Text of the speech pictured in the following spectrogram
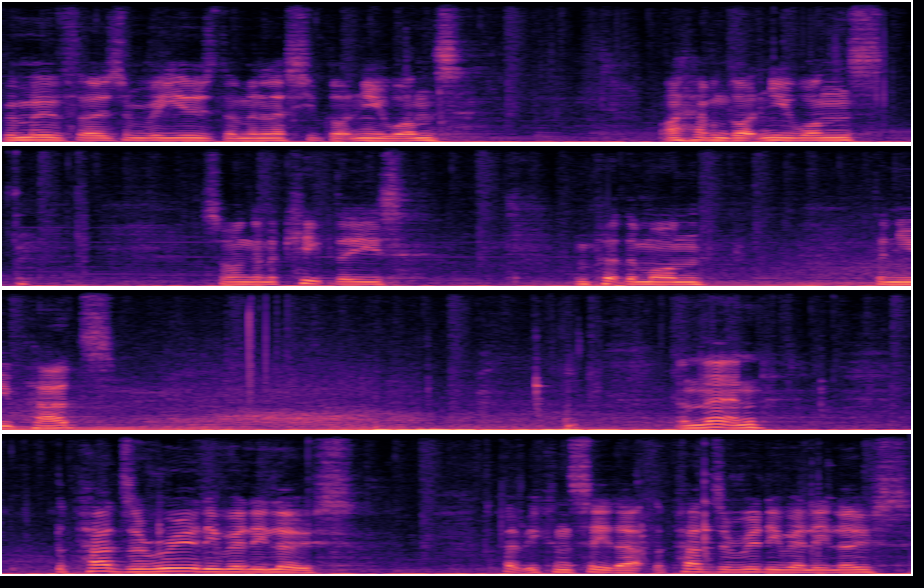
remove those and reuse them unless you've got new ones. I haven't got new ones, so I'm going to keep these and put them on the new pads and then the pads are really really loose. Hope you can see that. The pads are really really loose.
